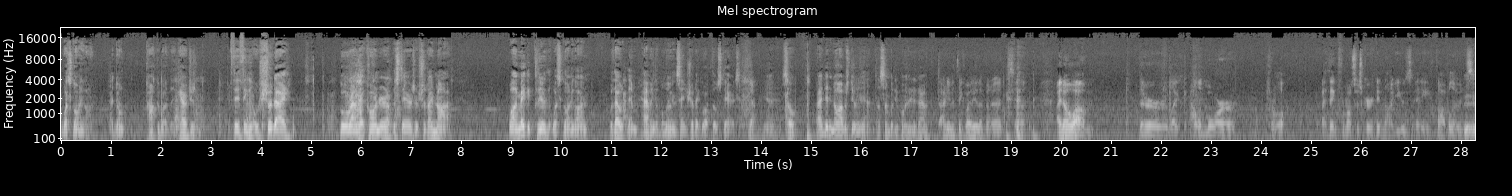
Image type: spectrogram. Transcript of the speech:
what's going on. I don't talk about it. The characters, if they're thinking, oh, should I go around that corner and up the stairs or should I not? Well, I make it clear that what's going on without them having a balloon saying, should I go up those stairs? Yeah. Yeah, yeah. so I didn't know I was doing that until somebody pointed it out. I didn't even think about it either, but it's, uh, I know um, they're like Alan Moore, for I think for most of his career, did not use any thought balloons.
